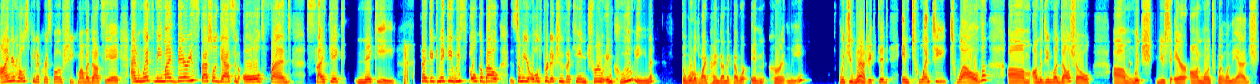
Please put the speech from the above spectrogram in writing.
I'm your host, Pina Crispo of chicmama.ca. And with me, my very special guest, an old friend, Psychic Nikki. Psychic Nikki, we spoke about some of your old predictions that came true, including the worldwide pandemic that we're in currently which you Yes. predicted in 2012 um, on the Dean Blundell show, um, which used to air on 102.1 The Edge.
